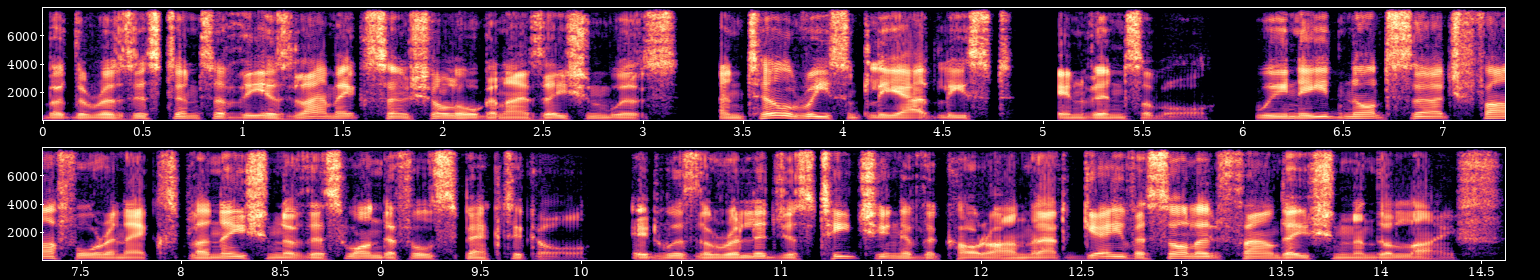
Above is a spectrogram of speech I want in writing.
but the resistance of the Islamic social organization was, until recently at least, invincible. We need not search far for an explanation of this wonderful spectacle. It was the religious teaching of the Quran that gave a solid foundation and the life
